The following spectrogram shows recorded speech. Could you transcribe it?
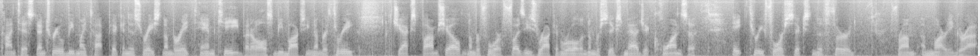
contest entry will be my top pick in this race, number 8, Tam Key, but I'll also be boxing number 3, Jack's Bombshell, number 4, Fuzzy's Rock and Roll, and number 6, Magic Kwanzaa, 8346 in the third from a Mardi Gras.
